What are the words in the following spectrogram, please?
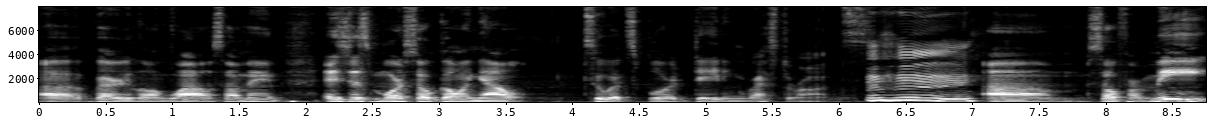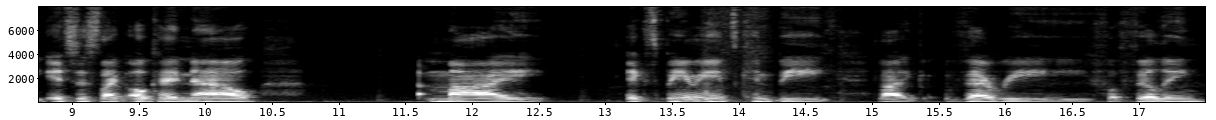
a very long while. So I mean, it's just more so going out to explore dating restaurants. mhm. Um, so for me, it's just like okay, now my experience can be like very fulfilling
